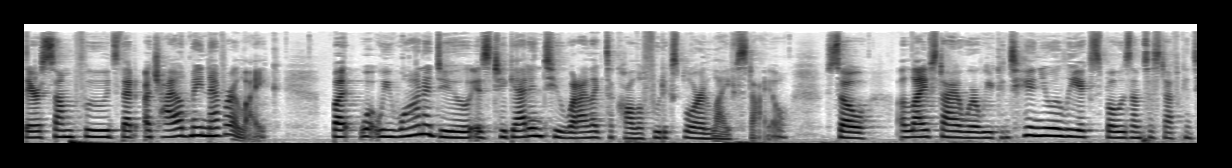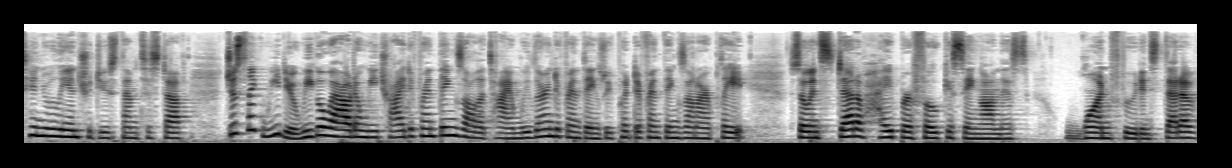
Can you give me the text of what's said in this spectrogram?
There are some foods that a child may never like. But what we want to do is to get into what I like to call a food explorer lifestyle. So, a lifestyle where we continually expose them to stuff, continually introduce them to stuff, just like we do. We go out and we try different things all the time. We learn different things. We put different things on our plate. So instead of hyper focusing on this one food, instead of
